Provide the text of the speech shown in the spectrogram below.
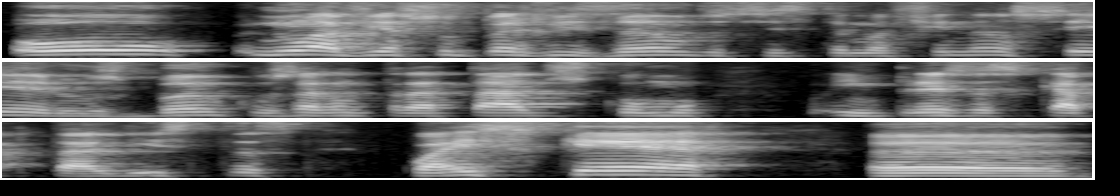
ou não havia supervisão do sistema financeiro, os bancos eram tratados como empresas capitalistas quaisquer. Uh,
